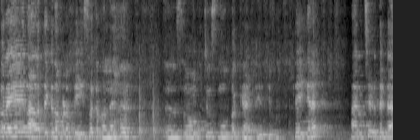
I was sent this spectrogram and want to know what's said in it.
കുറേ നാളത്തേക്ക് നമ്മുടെ ഫേസ് ഒക്കെ നല്ല സോഫ്റ്റും സ്മൂത്തും ഒക്കെ ആയിട്ടിരിക്കും. ഇങ്ങനെ അരച്ചെടുത്തിട്ട്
